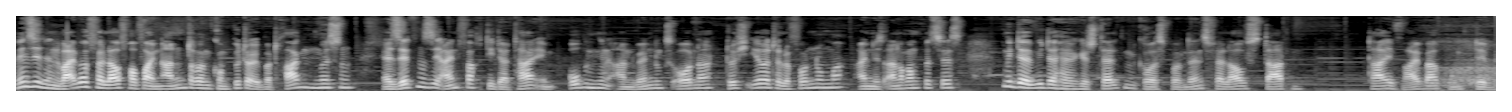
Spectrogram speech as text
Wenn Sie den Viber-Verlauf auf einen anderen Computer übertragen müssen, ersetzen Sie einfach die Datei im obigen Anwendungsordner durch Ihre Telefonnummer eines anderen PCs mit der wiederhergestellten Korrespondenzverlaufsdatei viber.db.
